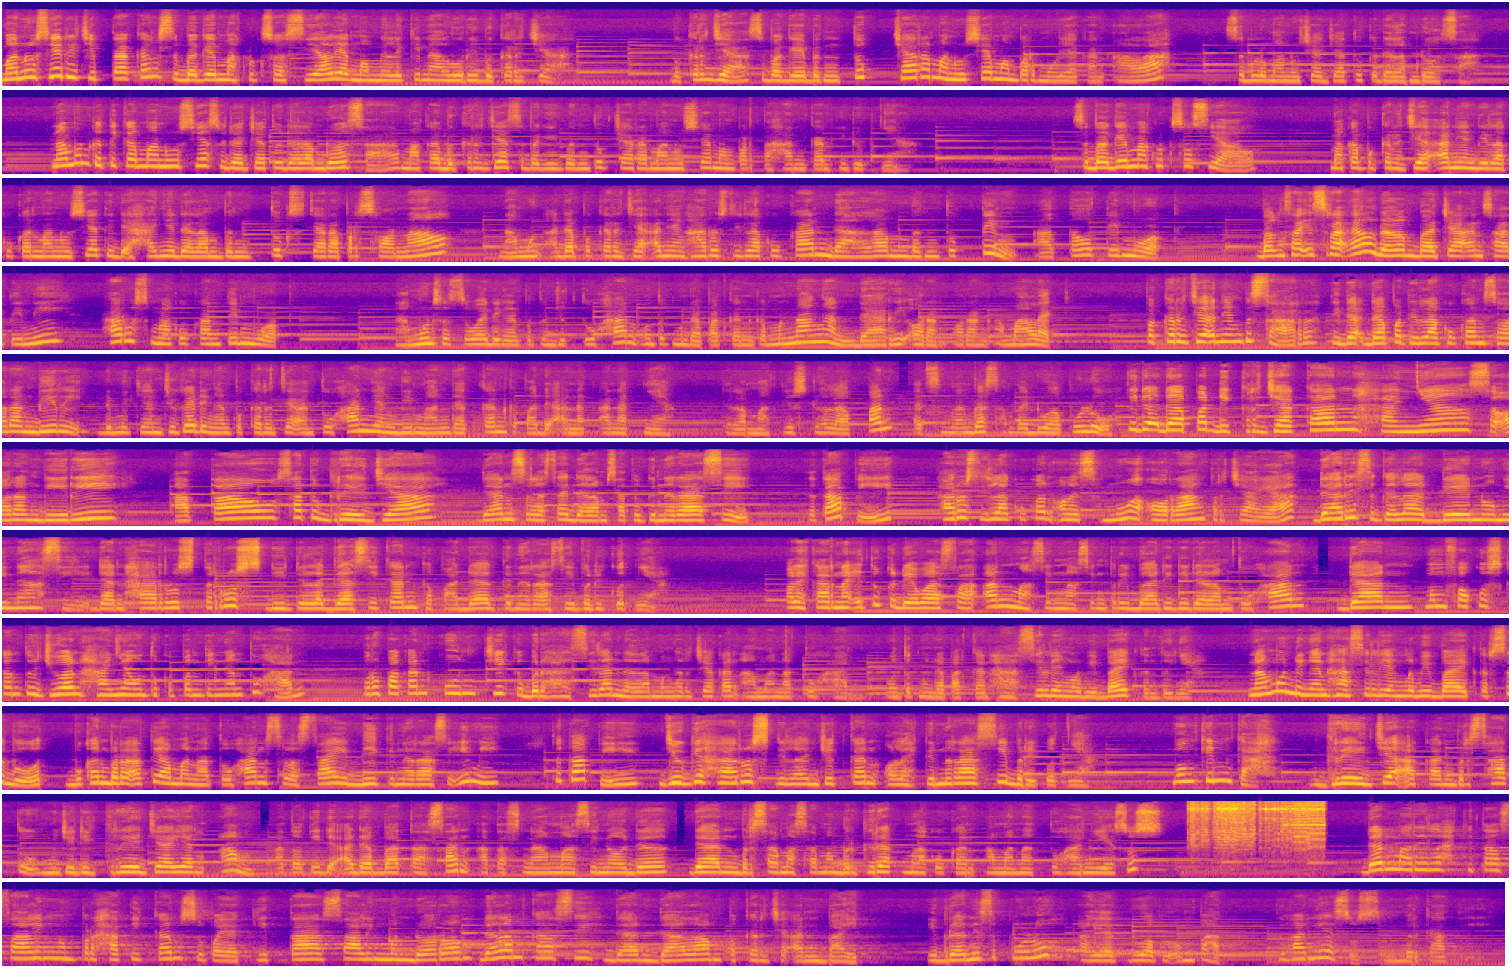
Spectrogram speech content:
Manusia diciptakan sebagai makhluk sosial yang memiliki naluri bekerja. Bekerja sebagai bentuk cara manusia mempermuliakan Allah sebelum manusia jatuh ke dalam dosa. Namun ketika manusia sudah jatuh dalam dosa, maka bekerja sebagai bentuk cara manusia mempertahankan hidupnya. Sebagai makhluk sosial, maka pekerjaan yang dilakukan manusia tidak hanya dalam bentuk secara personal, namun ada pekerjaan yang harus dilakukan dalam bentuk tim atau teamwork Bangsa Israel dalam bacaan saat ini harus melakukan teamwork, namun sesuai dengan petunjuk Tuhan untuk mendapatkan kemenangan dari orang-orang Amalek. Pekerjaan yang besar tidak dapat dilakukan seorang diri, demikian juga dengan pekerjaan Tuhan yang dimandatkan kepada anak-anaknya. Dalam Matius 28 ayat 19 sampai 20. Tidak dapat dikerjakan hanya seorang diri atau satu gereja dan selesai dalam satu generasi. Tetapi harus dilakukan oleh semua orang percaya dari segala denominasi dan harus terus didelegasikan kepada generasi berikutnya. Oleh karena itu, kedewasaan masing-masing pribadi di dalam Tuhan dan memfokuskan tujuan hanya untuk kepentingan Tuhan merupakan kunci keberhasilan dalam mengerjakan amanat Tuhan untuk mendapatkan hasil yang lebih baik tentunya. Namun dengan hasil yang lebih baik tersebut bukan berarti amanat Tuhan selesai di generasi ini, tetapi juga harus dilanjutkan oleh generasi berikutnya. Mungkinkah gereja akan bersatu menjadi gereja yang am atau tidak ada batasan atas nama sinode dan bersama-sama bergerak melakukan amanat Tuhan Yesus? Dan marilah kita saling memperhatikan supaya kita saling mendorong dalam kasih dan dalam pekerjaan baik. Ibrani 10 ayat 24. Tuhan Yesus memberkati.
